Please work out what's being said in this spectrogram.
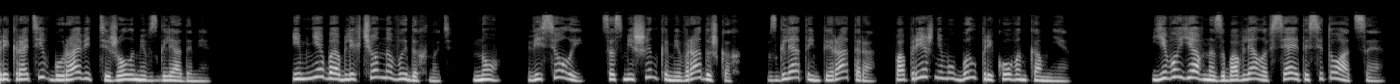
прекратив буравить тяжелыми взглядами. И мне бы облегченно выдохнуть, но, веселый, со смешинками в радужках, взгляд императора по-прежнему был прикован ко мне. Его явно забавляла вся эта ситуация.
